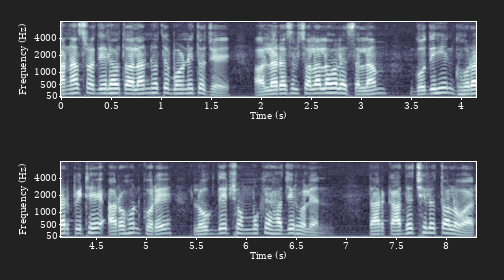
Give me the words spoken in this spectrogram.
আনাস রদিল্লাহ তাল্লাহতে বর্ণিত যে আল্লাহ রসুল সাল্লাহ সাল্লাম গদিহীন ঘোড়ার পিঠে আরোহণ করে লোকদের সম্মুখে হাজির হলেন। তার কাঁধে ছিল তলোয়ার।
